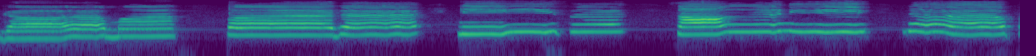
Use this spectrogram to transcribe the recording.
గామ పద నీస సాని దప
